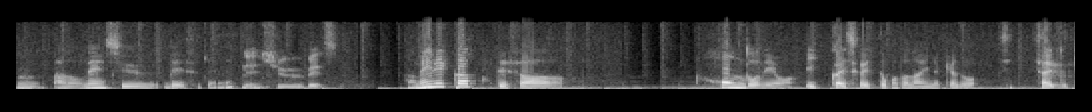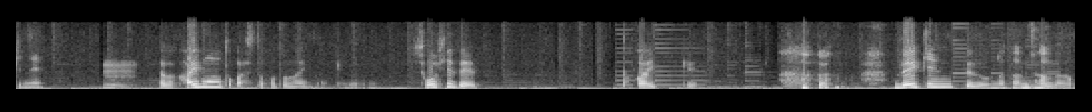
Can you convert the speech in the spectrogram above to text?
うん。あの、年収ベースでね。年収ベース。アメリカってさ、本土には1回しか行ったことないんだけど、ちっちゃい時ね。うん。だから買い物とかしたことないんだけど、消費税高いっけ？税金ってどんな感じなんだろう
